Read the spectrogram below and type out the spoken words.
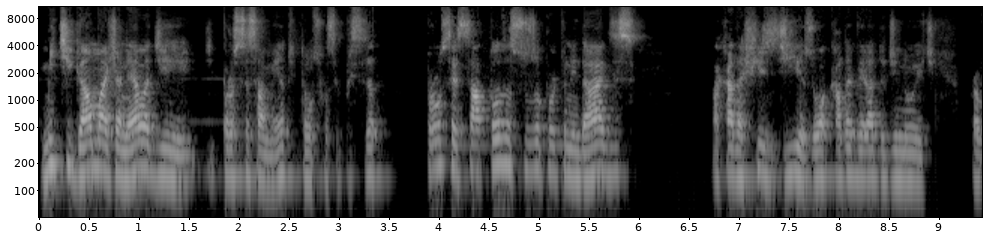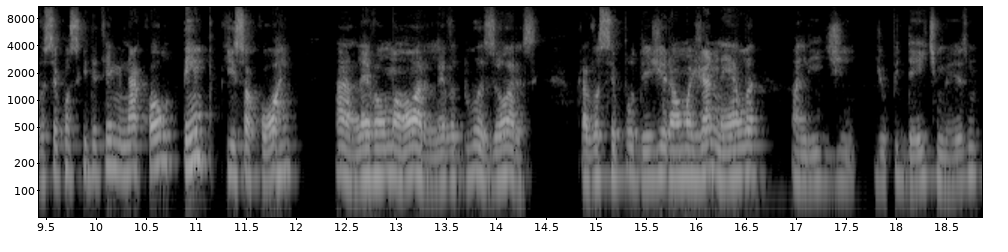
mitigar uma janela de, de processamento. Então, se você precisa processar todas as suas oportunidades a cada X dias ou a cada virada de noite, para você conseguir determinar qual o tempo que isso ocorre. Ah, leva uma hora, leva duas horas, para você poder gerar uma janela ali de, de update mesmo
